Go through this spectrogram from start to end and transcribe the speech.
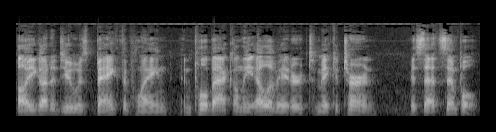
all you gotta do is bank the plane and pull back on the elevator to make a turn. It's that simple.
